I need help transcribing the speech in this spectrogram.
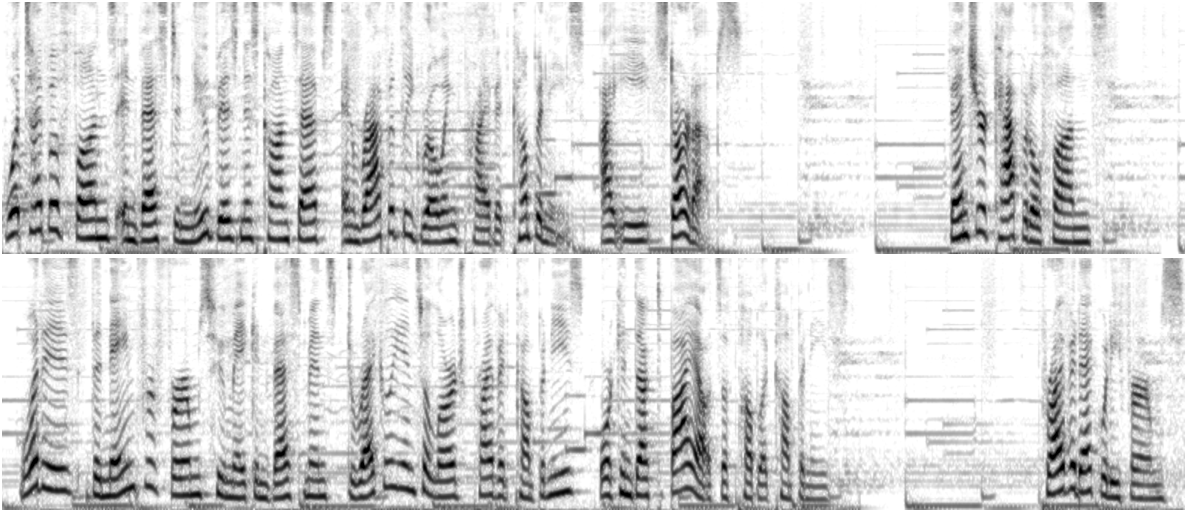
What type of funds invest in new business concepts and rapidly growing private companies, i.e., startups? Venture capital funds. What is the name for firms who make investments directly into large private companies or conduct buyouts of public companies? Private equity firms.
